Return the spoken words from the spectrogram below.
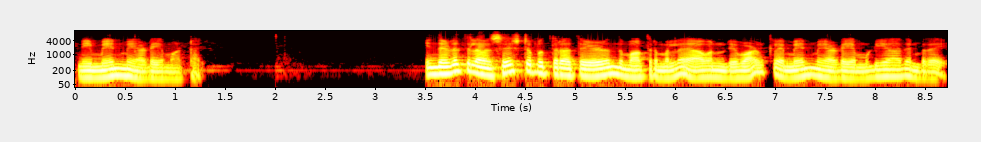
நீ மேன்மை அடைய மாட்டாய். இந்த இடத்தில் அவன் சிரேஷ்ட புத்திரத்தை எழுந்து மாத்திரமல்ல அவனுடைய வாழ்க்கையில மேன்மை அடைய முடியாது என்பதை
